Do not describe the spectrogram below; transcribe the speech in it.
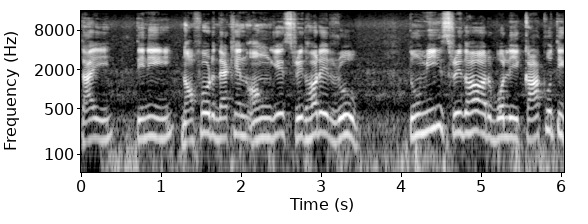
তাই তিনি নফর দেখেন অঙ্গে শ্রীধরের রূপ। তুমি শ্রীধর বলি কাকুতি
